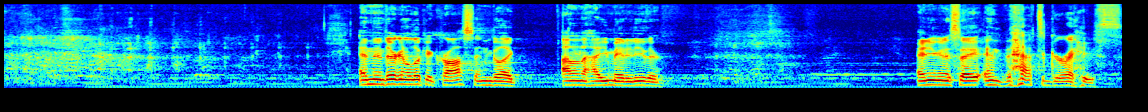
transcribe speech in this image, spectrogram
and then they're going to look across and be like, I don't know how you made it either. And you're going to say, and that's grace.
